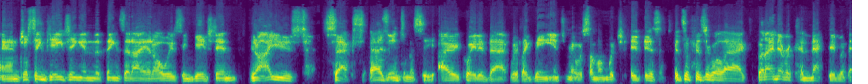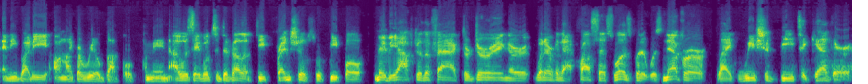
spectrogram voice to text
and just engaging in the things that I had always engaged in. You know, I used sex as intimacy. I equated that with like being intimate with someone, which it is, it's a physical act, but I never connected with anybody on like a real level. I mean, I was able to develop deep friendships with people maybe after the fact or during or whatever that process was, but it was never like we should be together.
